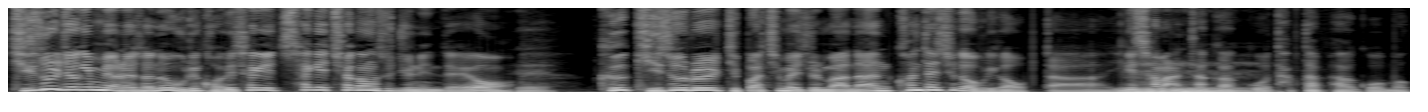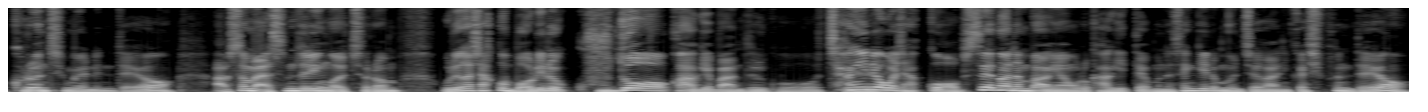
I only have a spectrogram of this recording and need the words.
기술적인 면에서는 우리 거의 세계 세계 최강 수준인데요. 예. 그 기술을 뒷받침해 줄 만한 컨텐츠가 우리가 없다. 이게 참 음. 안타깝고 답답하고 뭐 그런 측면인데요. 앞서 말씀드린 것처럼 우리가 자꾸 머리를 굳어가게 만들고 창의력을 네. 자꾸 없애가는 방향으로 가기 때문에 생기는 문제가 아닐까 싶은데요.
